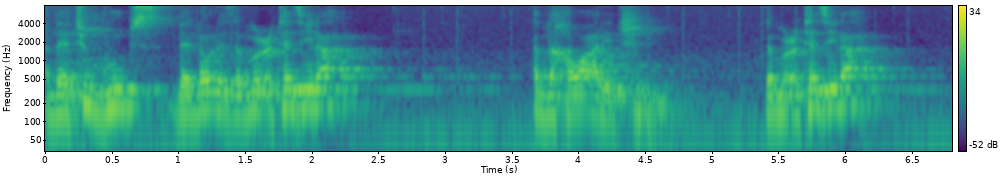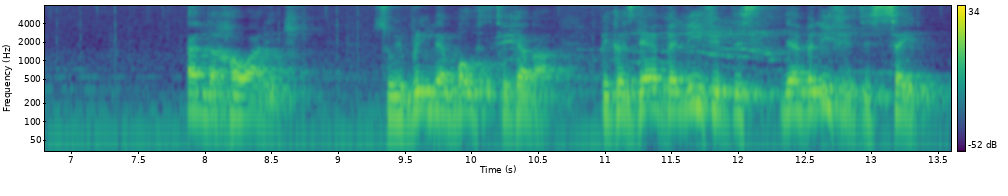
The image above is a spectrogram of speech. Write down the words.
And there are two groups, they're known as the Mu'tazila and the Khawarij. The Mu'tazila and the Khawarij. So we bring them both together because their belief is this, their belief is the same.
